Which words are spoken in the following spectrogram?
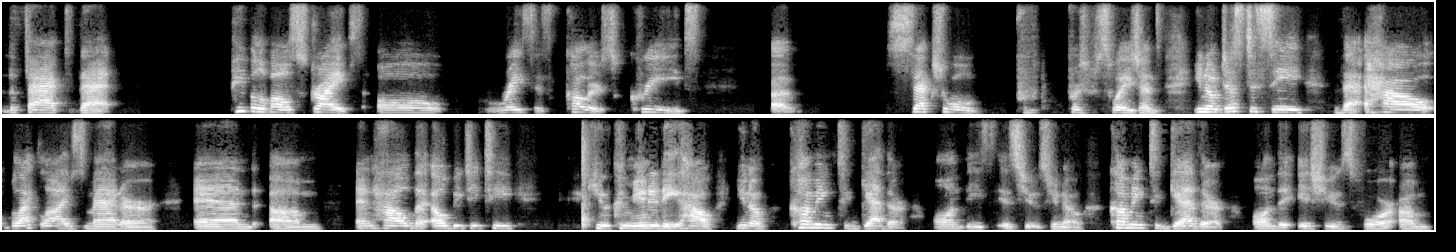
the fact that people of all stripes, all races, colors, creeds, uh, sexual per- persuasions, you know, just to see that how Black Lives Matter and um, and how the LGBTQ community, how you know, coming together on these issues, you know, coming together on the issues for um,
